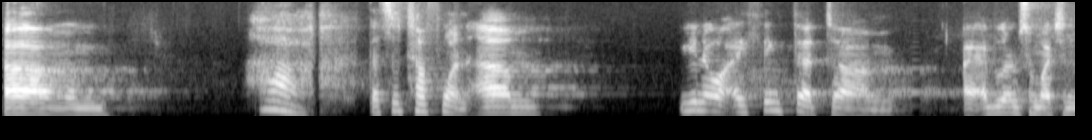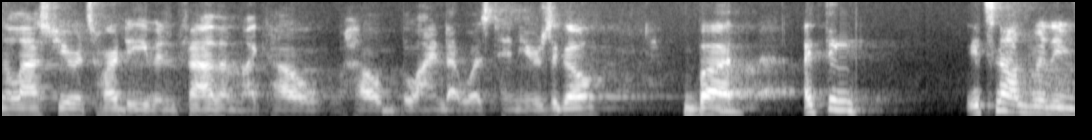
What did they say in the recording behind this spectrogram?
um, ah, that's a tough one. Um, you know, I think that um, I, have learned so much in the last year. It's hard to even fathom like how how blind I was ten years ago. But I think it's not really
